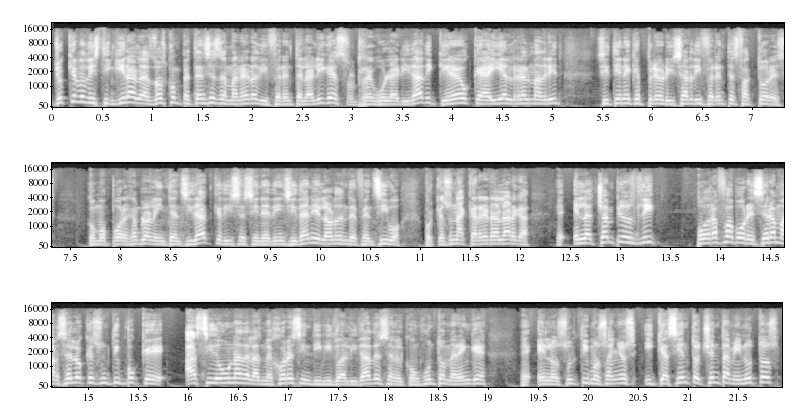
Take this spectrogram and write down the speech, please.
yo quiero distinguir a las dos competencias de manera diferente. La liga es regularidad y creo que ahí el Real Madrid sí tiene que priorizar diferentes factores, como por ejemplo la intensidad que dice Zinedine Zidane y el orden defensivo, porque es una carrera larga. Eh, En la Champions League podrá favorecer a Marcelo, que es un tipo que ha sido una de las mejores individualidades en el conjunto merengue eh, en los últimos años y que a 180 minutos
